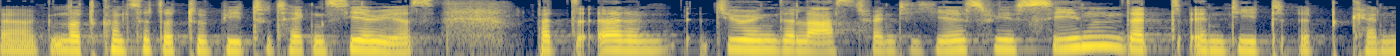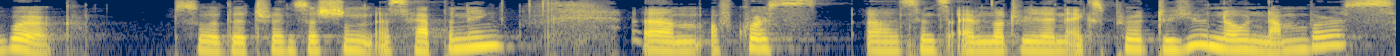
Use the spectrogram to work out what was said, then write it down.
Uh, not considered to be too taken serious. But uh, during the last 20 years, we've seen that indeed it can work. So the transition is happening. Um, of course, uh, since I'm not really an expert, do you know numbers?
